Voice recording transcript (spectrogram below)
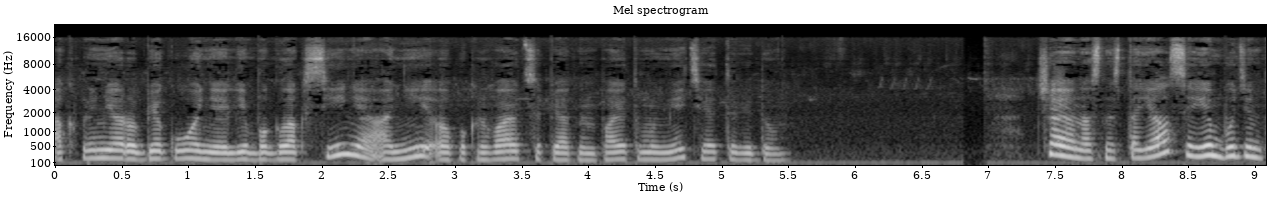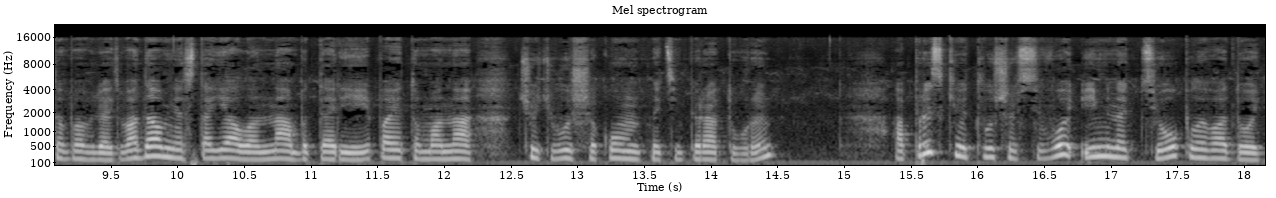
А, к примеру, бегония либо глоксиния, они э, покрываются пятнами, поэтому имейте это в виду. Чай у нас настоялся и будем добавлять. Вода у меня стояла на батарее, поэтому она чуть выше комнатной температуры. Опрыскивать лучше всего именно теплой водой.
